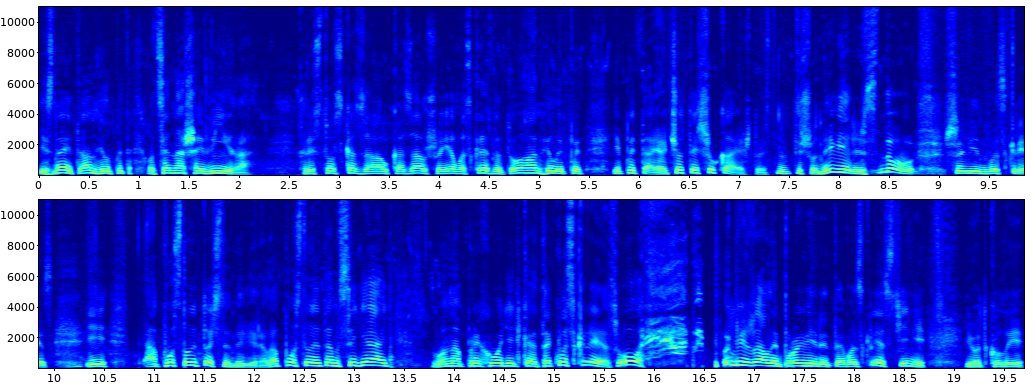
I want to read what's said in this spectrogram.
І знаєте, ангел питає, оце наша віра. Христос казав, казав, що я воскресну, то ангел і пит- і питає, а чого ти шукаєш? Тобто, ну ти що, не віриш знову, що він воскрес? І апостоли точно не вірили. Апостоли там сидять, вона приходить, каже, так воскрес. Ой, побіжали провірити, воскрес чи ні. І от коли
